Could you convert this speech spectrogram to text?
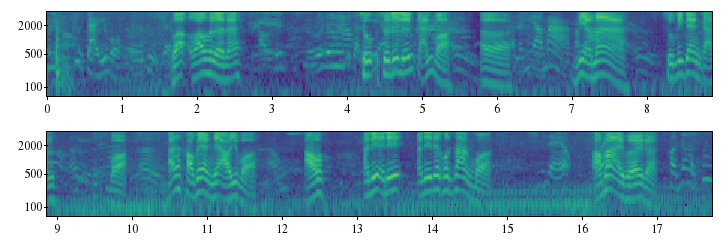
มันถือใจบอกเออถือใจว้าว้าวเลยนะเขาลื่นๆสูสูได้ลื้นกันบ่เอออะไรไม่เอามาเมียมาสูมีแบ่งกันเออบ่เอออะถ้าเขาแบ่งได้เอาอยู่บ่เอาเอาอันนี้อันนี้อันนี้ได้คนสร้างบ่ที่แล้วเอามาไอ้เพยน่ะเขายังละซื้อ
